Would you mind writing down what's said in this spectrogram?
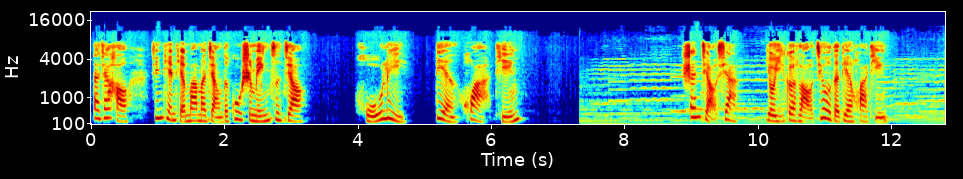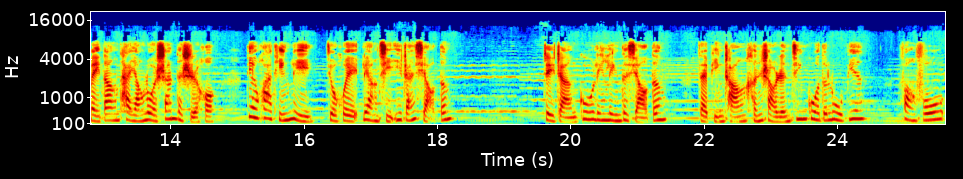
大家好，今天甜妈妈讲的故事名字叫《狐狸电话亭》。山脚下有一个老旧的电话亭，每当太阳落山的时候，电话亭里就会亮起一盏小灯。这盏孤零零的小灯，在平常很少人经过的路边，仿佛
